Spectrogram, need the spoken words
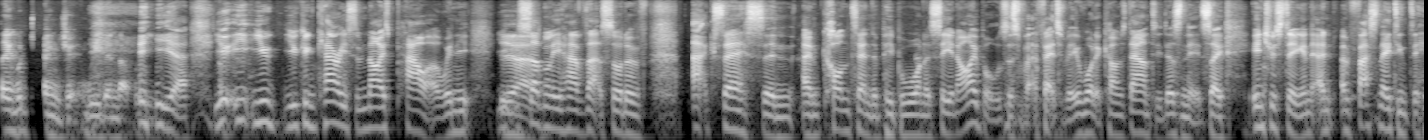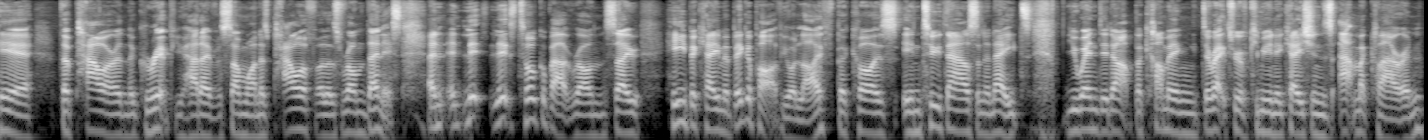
they would change it and we'd end up with yeah. You, you you can carry some nice power when you, you yeah. suddenly have that sort of access and and content that people want to see in eyeballs is effectively what it comes down to doesn't it? So interesting and, and, and fascinating to hear the power and the grip you had over someone as powerful as Ron Dennis. And, and let's let's talk about Ron. So he became a bigger part of your life because in 2008 you ended up becoming director of communications at McLaren.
